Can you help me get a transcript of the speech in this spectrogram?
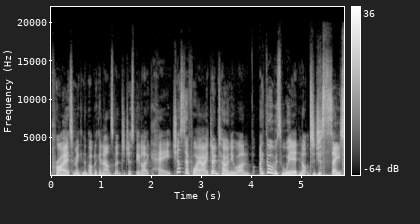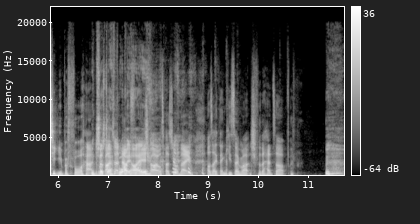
prior to making the public announcement to just be like, hey, just FYI, don't tell anyone. I thought it was weird not to just say to you beforehand, Just about to announce my child has your name. I was like, thank you so much for the heads up.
